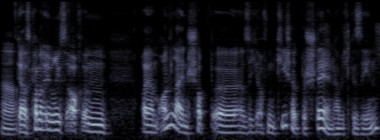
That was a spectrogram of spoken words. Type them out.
Ja. ja. das kann man übrigens auch in eurem Online-Shop äh, sich auf dem T-Shirt bestellen, habe ich gesehen.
